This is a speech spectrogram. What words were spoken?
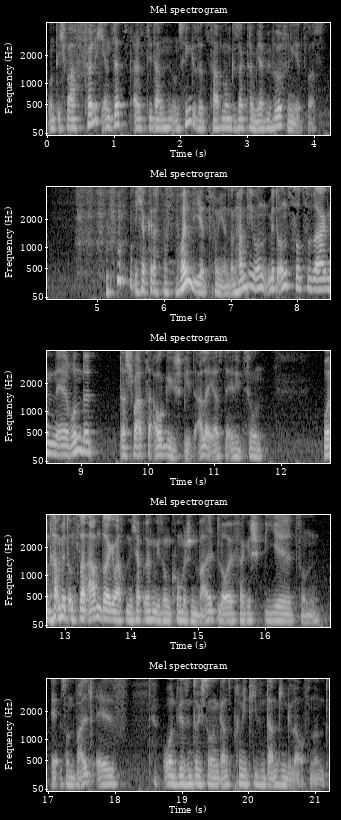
Und ich war völlig entsetzt, als die dann uns hingesetzt haben und gesagt haben, ja, wir würfeln jetzt was. Ich habe gedacht, was wollen die jetzt von mir? Und dann haben die mit uns sozusagen eine Runde das schwarze Auge gespielt, allererste Edition und haben mit uns dann Abenteuer gemacht und ich habe irgendwie so einen komischen Waldläufer gespielt, so ein, äh, so ein Waldelf und wir sind durch so einen ganz primitiven Dungeon gelaufen und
